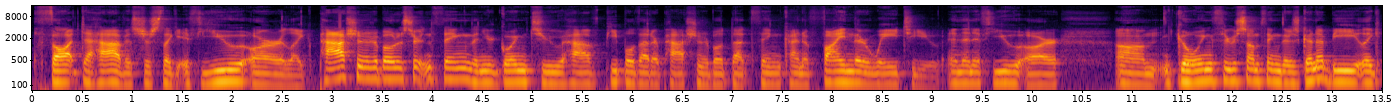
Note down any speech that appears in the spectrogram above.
thought to have. It's just like if you are like passionate about a certain thing, then you're going to have people that are passionate about that thing kind of find their way to you. And then if you are um, going through something, there's gonna be like,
